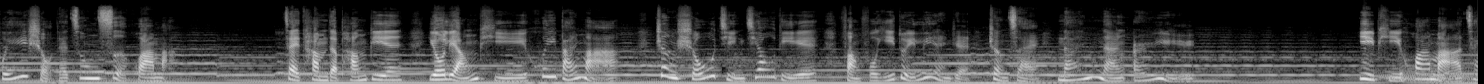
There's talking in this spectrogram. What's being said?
回首的棕色花马，在他们的旁边有两匹灰白马。正手紧交叠，仿佛一对恋人正在喃喃耳语。一匹花马在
